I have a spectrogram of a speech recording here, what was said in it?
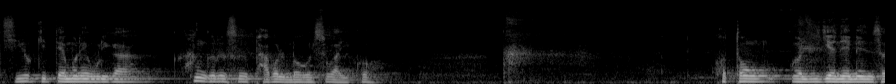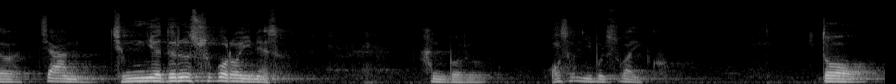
지었기 때문에 우리가 한 그릇의 밥을 먹을 수가 있고 고통을 이겨내면서 짠 증려들의 수고로 인해서 한 벌의 옷을 입을 수가 있고 또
